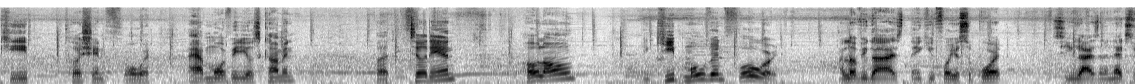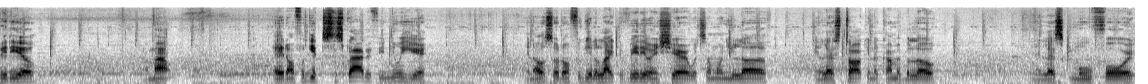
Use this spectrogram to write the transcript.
Keep pushing forward. I have more videos coming. But till then, hold on and keep moving forward. I love you guys. Thank you for your support. See you guys in the next video. I'm out. Hey, don't forget to subscribe if you're new here. And also don't forget to like the video and share it with someone you love. And let's talk in the comment below. And let's move forward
